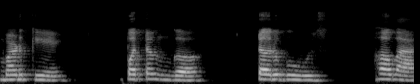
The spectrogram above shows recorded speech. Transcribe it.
मडके पतंग टरबूज हवा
